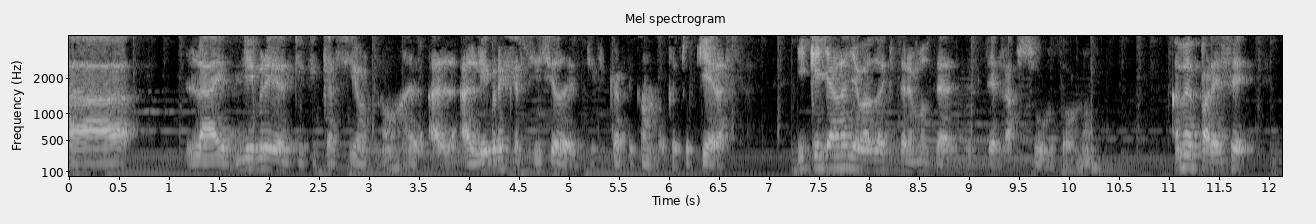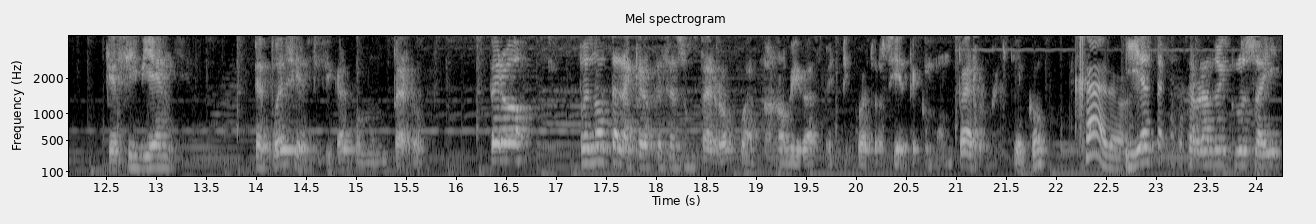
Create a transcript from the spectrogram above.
a la libre identificación, ¿no? Al, al- al libre ejercicio de identificarte con lo que tú quieras y que ya lo han llevado a extremos de- del absurdo, ¿no? A mí me parece que si bien te puedes identificar como un perro, pero pues no te la creo que seas un perro cuando no vivas 24/7 como un perro, ¿me explico? Claro. Y ya estamos hablando incluso ahí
